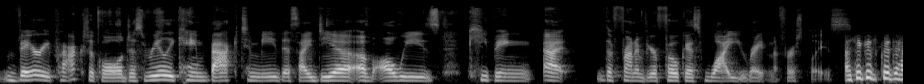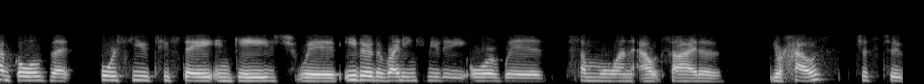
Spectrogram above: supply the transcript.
very practical just really came back to me this idea of always keeping at the front of your focus why you write in the first place. I think it's good to have goals that force you to stay engaged with either the writing community or with someone outside of your house just to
